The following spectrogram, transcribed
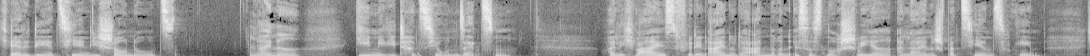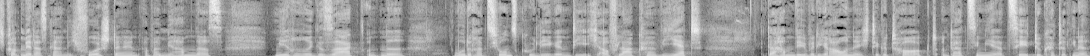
Ich werde dir jetzt hier in die Show Notes meine Gehmeditation setzen. Weil ich weiß, für den einen oder anderen ist es noch schwer, alleine spazieren zu gehen. Ich konnte mir das gar nicht vorstellen, aber mir haben das mehrere gesagt und eine Moderationskollegin, die ich auf La Curviette da haben wir über die Rauhnächte getalkt und da hat sie mir erzählt, du Katharina,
